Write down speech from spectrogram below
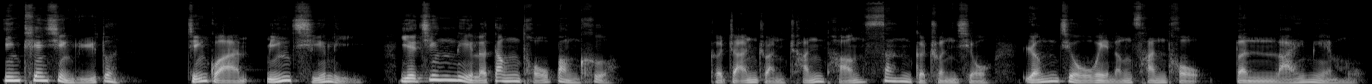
因天性愚钝，尽管明其理，也经历了当头棒喝，可辗转禅堂三个春秋，仍旧未能参透本来面目。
